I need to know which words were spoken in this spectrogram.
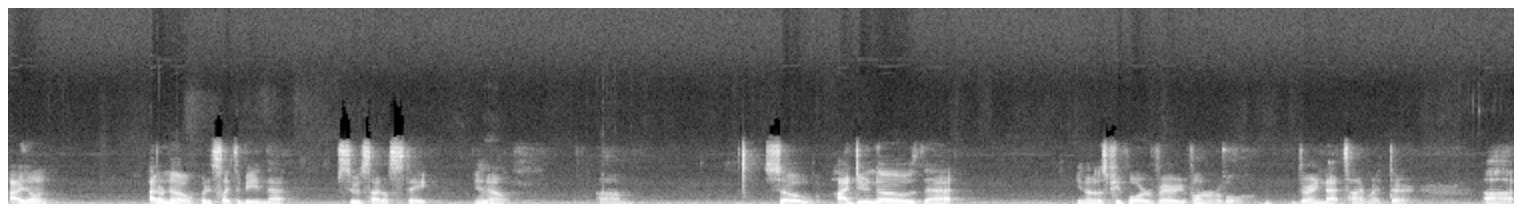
I don't I don't know what it's like to be in that suicidal state, you know. Um, so I do know that you know those people are very vulnerable during that time right there. Uh,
